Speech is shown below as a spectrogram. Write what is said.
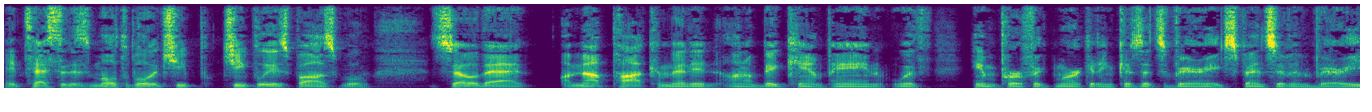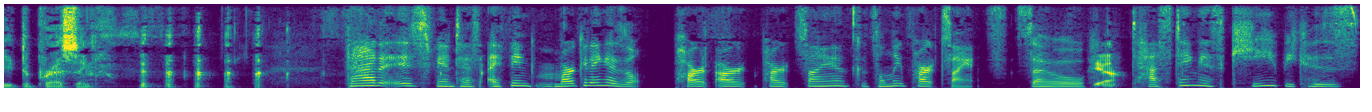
and test it as multiple and cheap, cheaply as possible so that I'm not pot committed on a big campaign with imperfect marketing because it's very expensive and very depressing. that is fantastic. I think marketing is part art, part science. It's only part science. So yeah. testing is key because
